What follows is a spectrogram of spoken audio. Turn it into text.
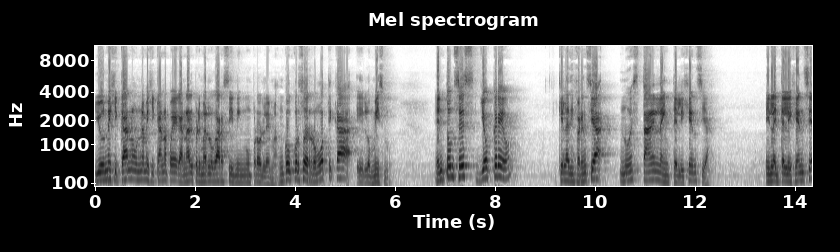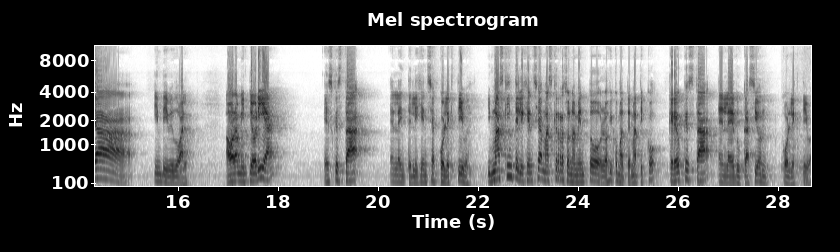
y un mexicano, una mexicana puede ganar el primer lugar sin ningún problema. Un concurso de robótica y lo mismo. Entonces, yo creo que la diferencia no está en la inteligencia, en la inteligencia individual. Ahora, mi teoría es que está en la inteligencia colectiva. Y más que inteligencia, más que razonamiento lógico-matemático, creo que está en la educación colectiva.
